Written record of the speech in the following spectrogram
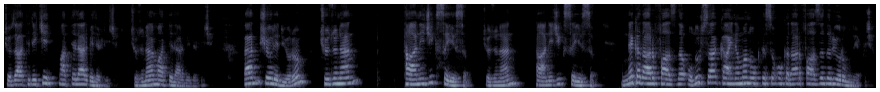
çözeltideki maddeler belirleyecek. Çözünen maddeler belirleyecek. Ben şöyle diyorum. Çözünen tanecik sayısı, çözünen tanecik sayısı ne kadar fazla olursa kaynama noktası o kadar fazladır yorumunu yapacağım.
